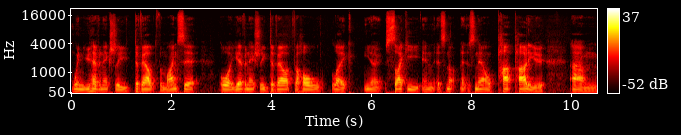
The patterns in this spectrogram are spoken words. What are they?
when you haven't actually developed the mindset or you haven't actually developed the whole like you know psyche and it's not it's now part part of you um,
